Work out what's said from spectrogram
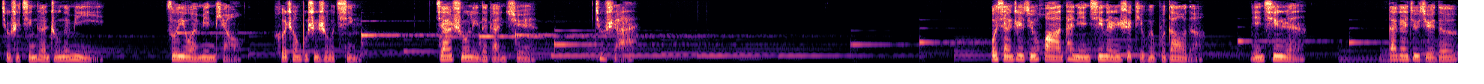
就是情感中的蜜意，做一碗面条，何尝不是柔情？家厨里的感觉，就是爱。我想这句话太年轻的人是体会不到的，年轻人，大概就觉得，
